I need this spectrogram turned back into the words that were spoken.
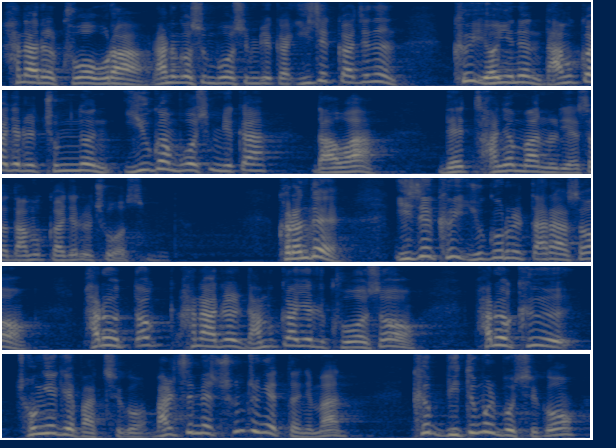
하나를 구워 오라 라는 것은 무엇입니까? 이제까지는 그 여인은 나뭇가지를 줍는 이유가 무엇입니까? 나와 내 자녀만을 위해서 나뭇가지를 주었습니다. 그런데 이제 그 유고를 따라서 바로 떡 하나를 나뭇가지를 구워서 바로 그 종에게 바치고 말씀에 순종했더니만 그 믿음을 보시고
